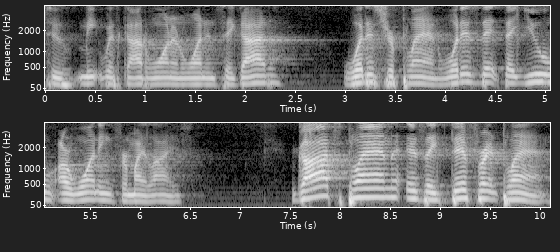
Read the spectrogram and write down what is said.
to meet with God one on one and say, God, what is your plan? What is it that you are wanting for my life? God's plan is a different plan.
